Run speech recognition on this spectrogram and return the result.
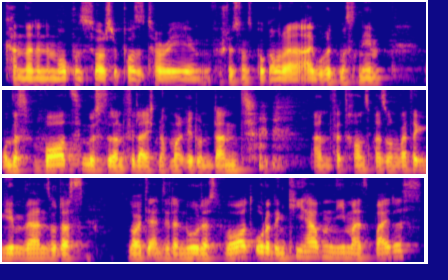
kann dann in einem Open Source Repository ein Verschlüsselungsprogramm oder einen Algorithmus nehmen und das Wort müsste dann vielleicht nochmal redundant an Vertrauenspersonen weitergegeben werden, so dass Leute entweder nur das Wort oder den Key haben, niemals beides.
